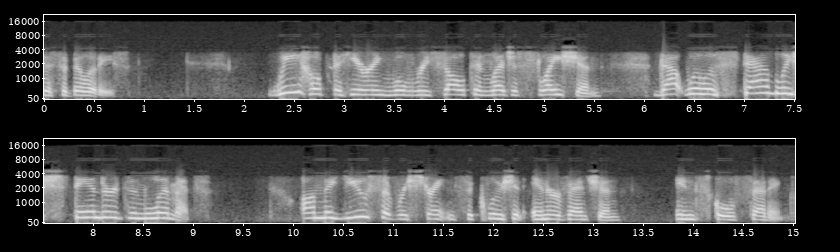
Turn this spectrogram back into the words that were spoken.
disabilities. We hope the hearing will result in legislation that will establish standards and limits on the use of restraint and seclusion intervention in school settings.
